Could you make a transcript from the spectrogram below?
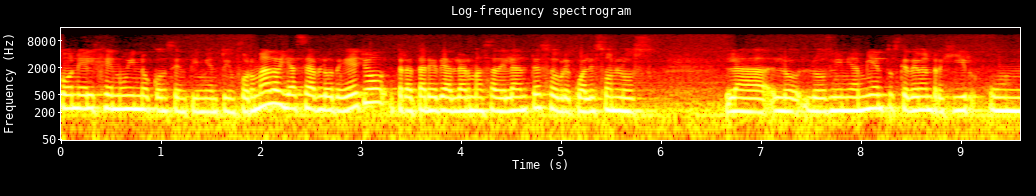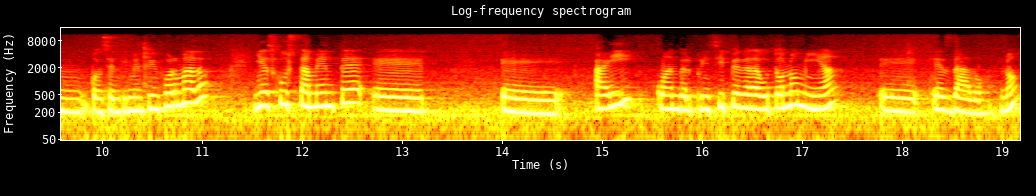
con el genuino consentimiento informado. Ya se habló de ello, trataré de hablar más adelante sobre cuáles son los, los lineamientos que deben regir un consentimiento informado. Y es justamente eh, eh, ahí cuando el principio de autonomía eh, es dado, ¿no?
